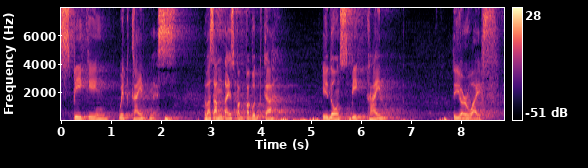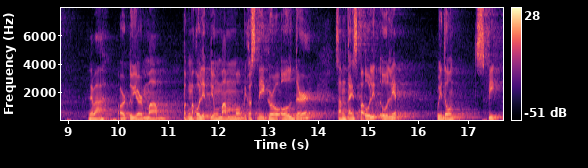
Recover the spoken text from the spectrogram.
speaking with kindness. Diba? Sometimes pag pagod ka, you don't speak kind to your wife. Diba? Or to your mom. pag makulit yung mom mo because they grow older, sometimes paulit-ulit, we don't speak.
